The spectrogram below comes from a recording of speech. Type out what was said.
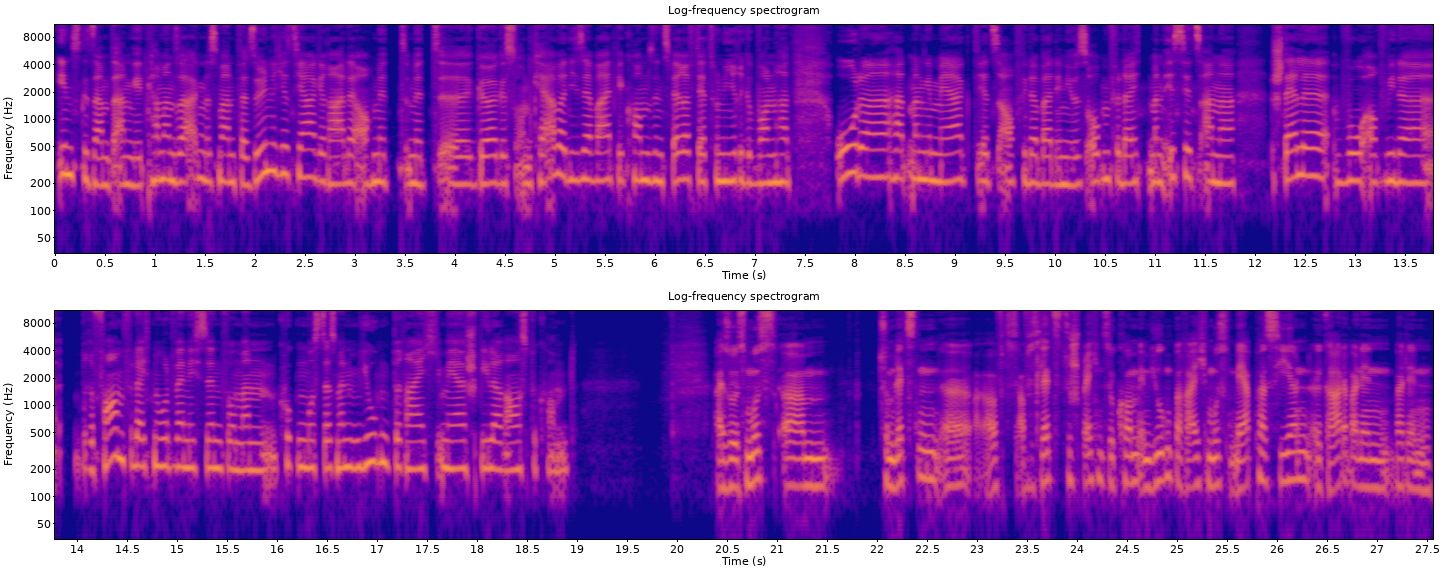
insgesamt angeht? Kann man sagen, das war ein versöhnliches Jahr, gerade auch mit, mit äh, Görges und Kerber, die sehr weit gekommen sind, Zverev, der Turniere gewonnen hat? Oder hat man gemerkt, jetzt auch wieder bei den US Open, vielleicht man ist jetzt an einer Stelle, Fälle, wo auch wieder Reformen vielleicht notwendig sind, wo man gucken muss, dass man im Jugendbereich mehr Spieler rausbekommt? Also es muss ähm, zum letzten, äh, auf, das, auf das letzte zu sprechen zu kommen, im Jugendbereich muss mehr passieren, äh, gerade bei den, bei den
